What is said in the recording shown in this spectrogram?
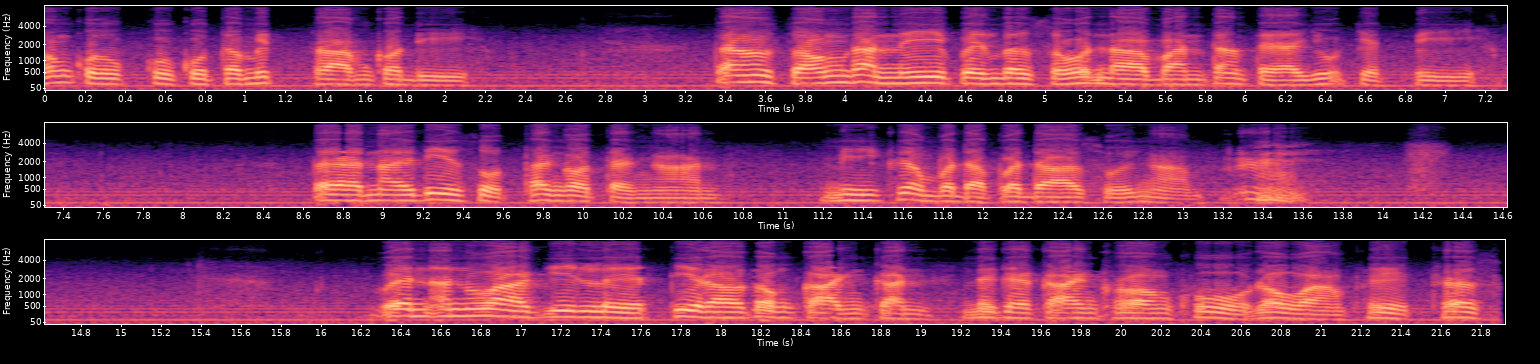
ของกุกุกุตมิตรพรามก็ดี ทั้งสองท่านนี้เป็นประโสดาบันตั้งแต่อายุเจ็ดปี แต่ในที่สุดท่านก็แต่งงาน มีเครื่องประดับประดาสวยงามเป็นอันว่ากิเลสที่เราต้องการกันในแก่การครองคู่ระหว่างเพศพระโส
